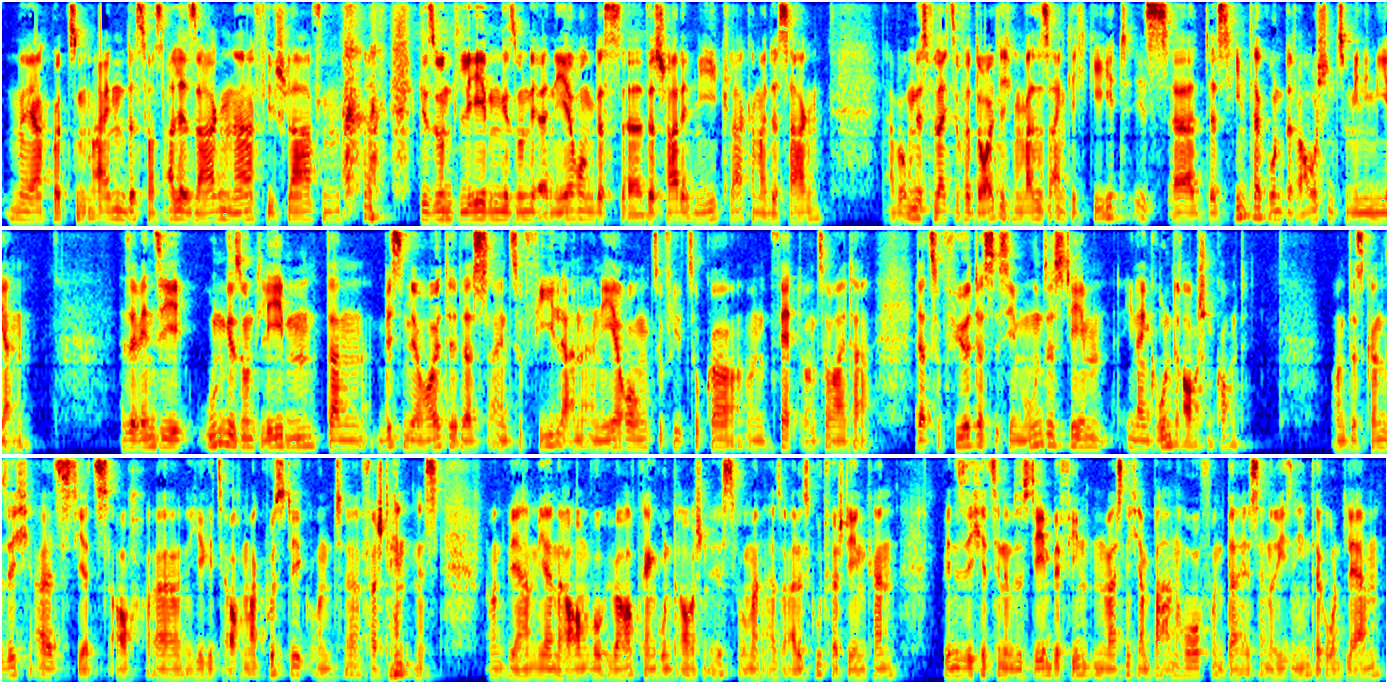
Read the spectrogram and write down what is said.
Naja, Gott, zum einen das, was alle sagen, ne? viel schlafen, gesund leben, gesunde Ernährung, das, äh, das schadet nie, klar kann man das sagen. Aber um das vielleicht zu verdeutlichen, was es eigentlich geht, ist äh, das Hintergrundrauschen zu minimieren. Also wenn Sie ungesund leben, dann wissen wir heute, dass ein zu viel an Ernährung, zu viel Zucker und Fett und so weiter dazu führt, dass das Immunsystem in ein Grundrauschen kommt. Und das können sich als jetzt auch, äh, hier geht es ja auch um Akustik und äh, Verständnis. Und wir haben hier einen Raum, wo überhaupt kein Grundrauschen ist, wo man also alles gut verstehen kann. Wenn Sie sich jetzt in einem System befinden, was nicht am Bahnhof und da ist ein riesen Hintergrundlärm,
